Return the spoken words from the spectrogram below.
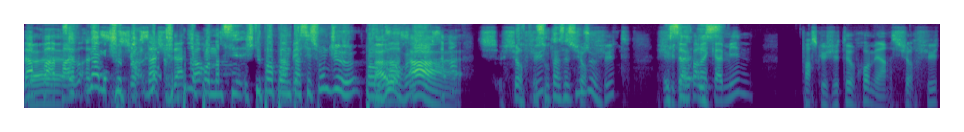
Non, mais je te parle pendant ta session de jeu. Sur FUT, je suis d'accord avec Amine, parce que je te promets, sur FUT,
